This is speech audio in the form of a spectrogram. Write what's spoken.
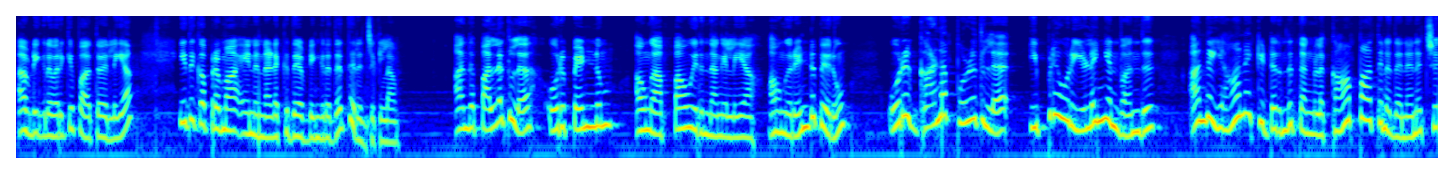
அப்படிங்கிற வரைக்கும் பார்த்தோம் இல்லையா? இதுக்கப்புறமா என்ன நடக்குது அப்படிங்கிறத தெரிஞ்சுக்கலாம். அந்த பல்லக்கில் ஒரு பெண்ணும் அவங்க அப்பாவும் இருந்தாங்க இல்லையா? அவங்க ரெண்டு பேரும் ஒரு கனப்பொழுதுல இப்படி ஒரு இளைஞன் வந்து அந்த யானை கிட்ட இருந்து தங்களை காப்பாத்தினதை நினைச்சு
